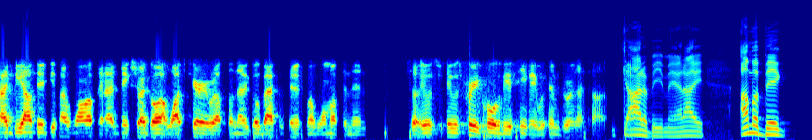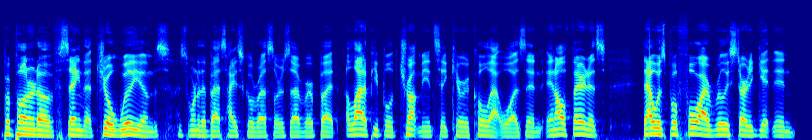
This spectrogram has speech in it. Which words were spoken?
I'd be out there, get my warm up, and I'd make sure I go out and watch Cary wrestle, and then I'd go back and finish my warm up, and then so it was it was pretty cool to be a teammate with him during that time. Gotta be, man. I I'm a big proponent of saying that Joe Williams is one of the best high school wrestlers ever, but a lot of people trump me and say Cary Kolat was. And in all fairness, that was before I really started getting in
